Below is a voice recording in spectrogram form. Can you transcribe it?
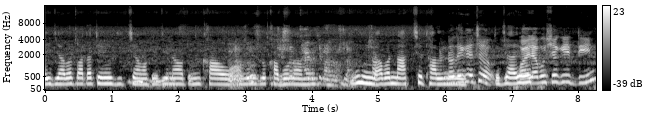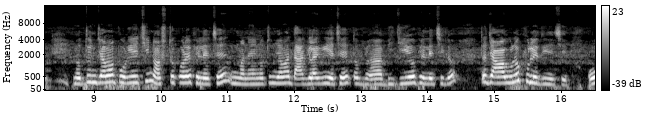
এই যে আবার পাতা টেনে দিচ্ছে আমাকে যে না তুমি খাও আমি এগুলো খাব না আমি আবার নাচছে থাল দেখেছ? তো যাই পয়লা বৈশাখীর দিন নতুন জামা পরিয়েছি নষ্ট করে ফেলেছে মানে নতুন জামা দাগ লাগিয়েছে তো ভিজিয়েও ফেলেছিল। তো জামাগুলো খুলে দিয়েছি। ও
